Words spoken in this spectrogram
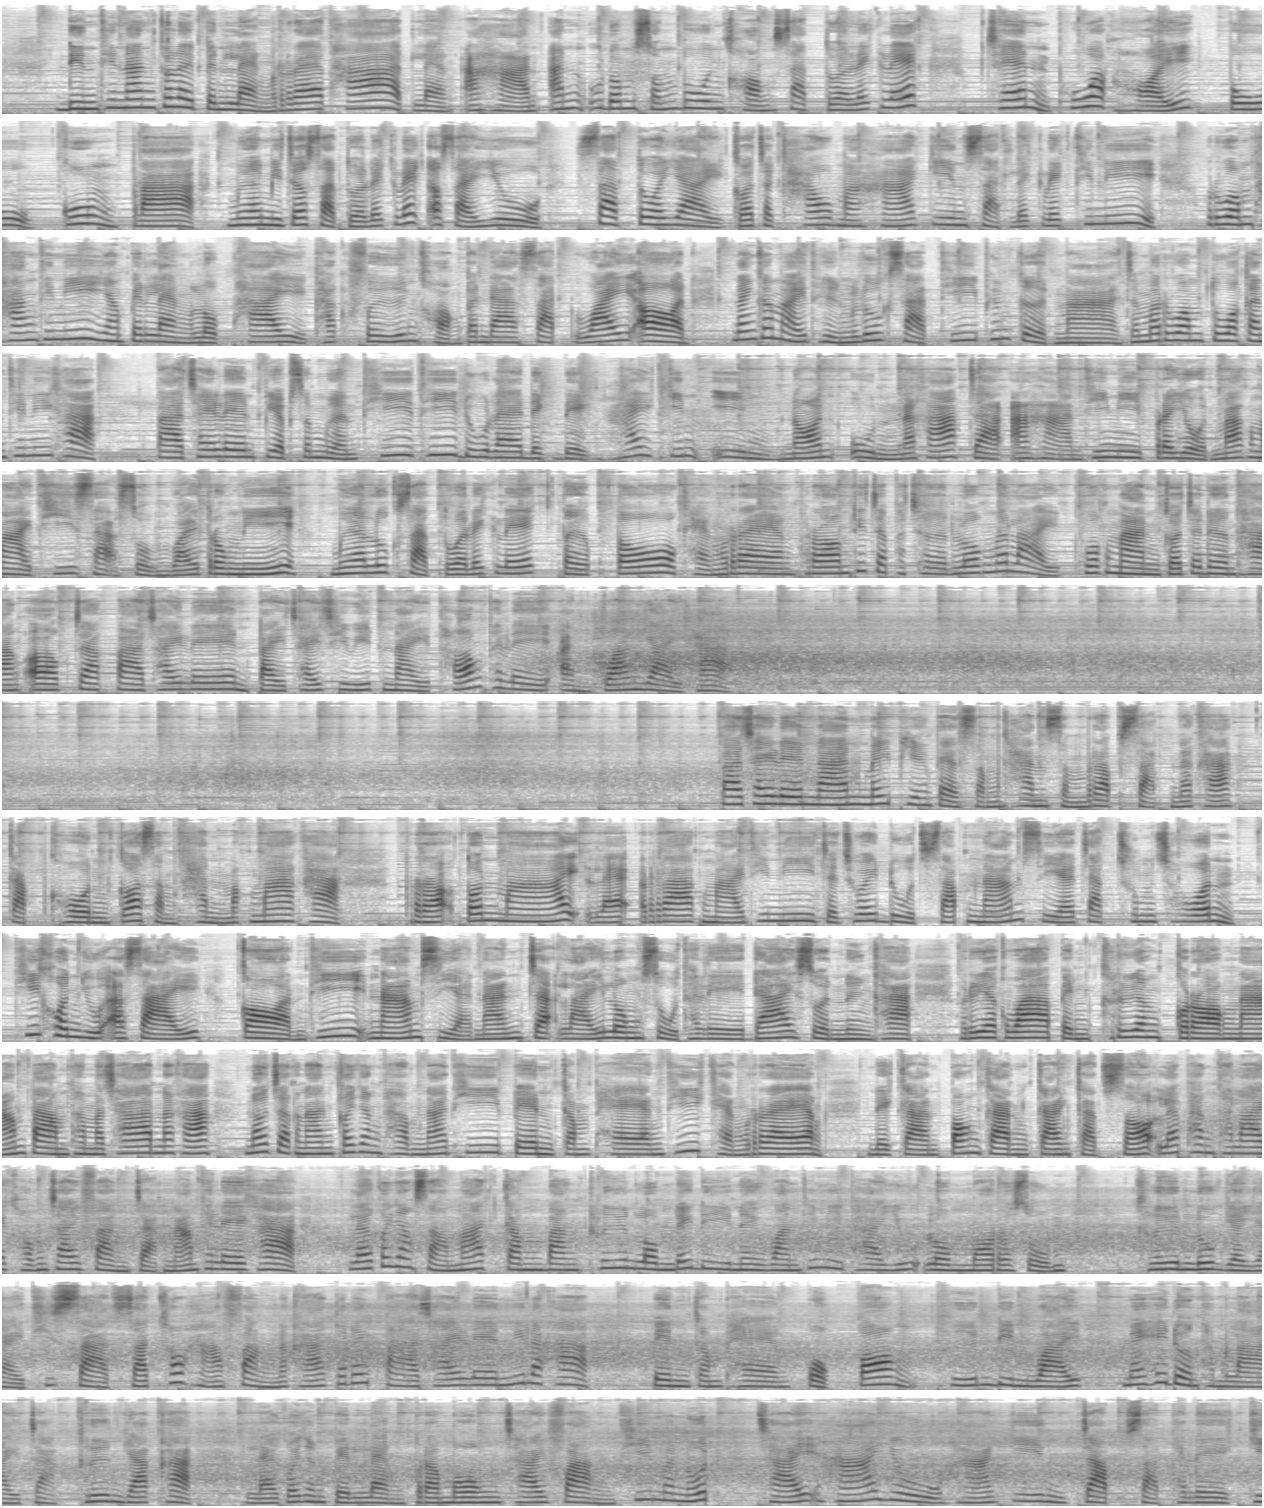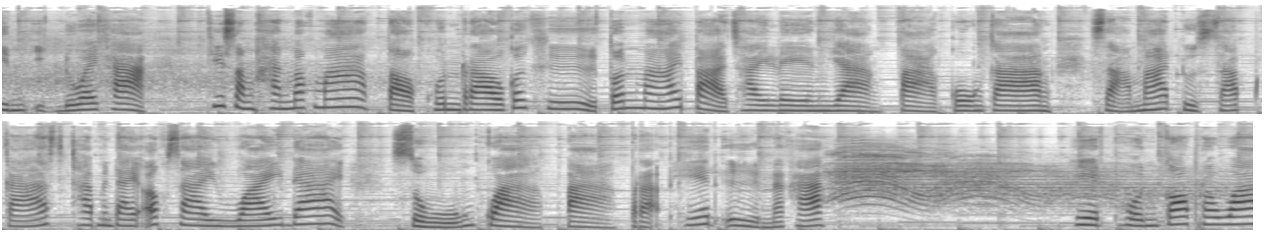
ดินที่นั่นก็เลยเป็นแหล่งแร่ธาตุแหล่งอาหารอันอุดมสมบูรณ์ของสัตว์ตัวเล็กๆ เช่น พวกหอย ปู กุ้ง ปลา เมื่อมีเจ้าสัตว์ตัวเล็กๆ อาศัยอยู่ สัตว์ตัวใหญ่ก็จะเข้ามาหากินสัตว์เล็กๆ ที่นี่ รวมทั้งที่นี่ยังเป็นแหล่งหลบภัย พักฟื้นของบรรดาสัตว์ไว้อ่อน นั่นก็หมายถึงลูกสัตว์ที่เพิ่งเกิดมาจะมารวมตัวกันที่นี่ค่ะ ป่าชายเลนเปรียบเสมือนที่ที่ดูแลเด็กๆ ให้กินอิ่ม นอนอุ่นนะคะ จากอาหารที่มีประโยชน์มากมายที่สะสมไว้ตรงนี้ เมื่อลูกสัตว์ตัวเล็กๆ เติบโต แข็งแรง พร้อมที่จะเผชิญโลกเมื่อไหร่ พวกมันก็จะเดินทางออกจากป่าชายเลน ไปใช้ชีวิตในท้องทะเลอันกว้างใหญ่ค่ะ ป่าชายเลนนั้นไม่เพียงแต่สำคัญสำหรับสัตว์นะคะ กับคนก็สำคัญมากๆค่ะ เพราะต้นไม้และรากไม้ที่นี่จะช่วยดูดซับน้ำเสียจากชุมชน ที่คนอยู่อาศัยก่อนที่น้ำเสียนั้นจะไหลลงสู่ทะเลได้ส่วนหนึ่งค่ะ เรียกว่าเป็นเครื่องกรองน้ำตามธรรมชาตินะคะ นอกจากนั้นก็ยังทำหน้าที่เป็นกำแพงที่แข็งแรง ในการป้องกันการกัดเซาะและพังทลายของชายฝั่งจากน้ำทะเลค่ะ แล้วก็ยังสามารถกำบังคลื่นลมได้ดีในวันที่มีพายุลมมรสุมคลื่นลูกใหญ่ ๆ ที่สาดซัดเข้าหาฝั่งนะคะ ก็ได้ป่าชายเลนนี่แหละค่ะ เป็นกำแพงปกป้องพื้นดินไว้ ไม่ให้โดนทำลายจากคลื่นยักษ์ค่ะ และก็ยังเป็นแหล่งประมงชายฝั่งที่มนุษย์ ใช้หาอยู่หากิน จับสัตว์ทะเลกินอีกด้วยค่ะที่สำคัญมาก ๆ ต่อคนเราก็คือ ต้นไม้ป่าชายเลนอย่างป่าโกงกลาง สามารถดูดซับก๊าซคาร์บอนไดออกไซด์ไว้ได้สูงกว่าป่าประเภทอื่นนะคะ เหตุผลก็เพราะว่า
